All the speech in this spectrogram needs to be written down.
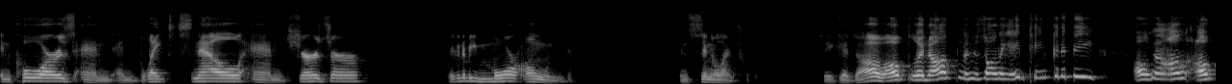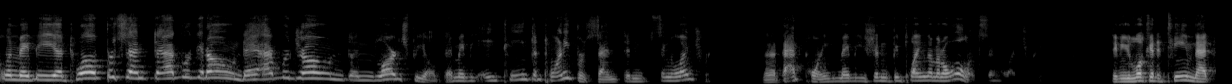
In Coors and and Blake Snell and Scherzer, they're going to be more owned in single entry. So you could, oh, Oakland, Oakland is only 18. Could it be Oakland may be a 12% aggregate owned, average owned in large field. They may be 18 to 20% in single entry. And at that point, maybe you shouldn't be playing them at all at single entry. Then you look at a team that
